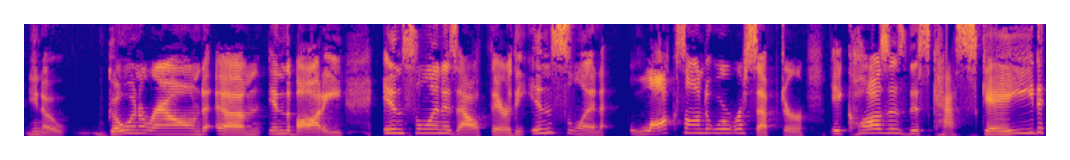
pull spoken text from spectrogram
you know, going around um, in the body, insulin is out there. The insulin locks onto a receptor. It causes this cascade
